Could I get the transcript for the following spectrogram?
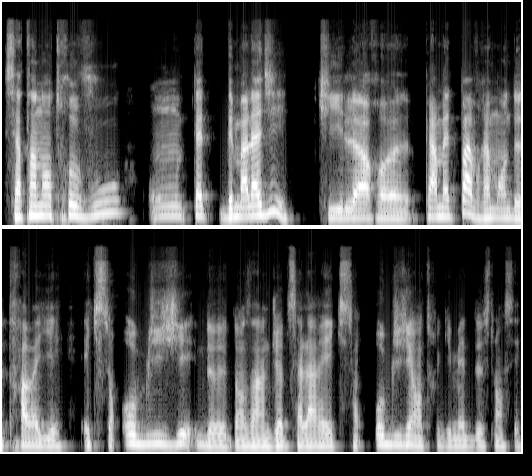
Certains d'entre vous ont peut-être des maladies qui leur euh, permettent pas vraiment de travailler et qui sont obligés de, dans un job salarié, qui sont obligés, entre guillemets, de se lancer.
